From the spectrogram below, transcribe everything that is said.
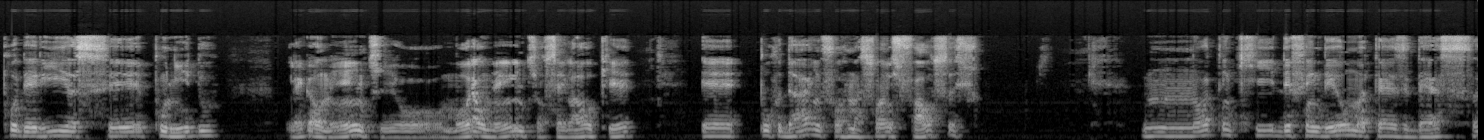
poderia ser punido legalmente ou moralmente ou sei lá o que é, por dar informações falsas. Notem que defender uma tese dessa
